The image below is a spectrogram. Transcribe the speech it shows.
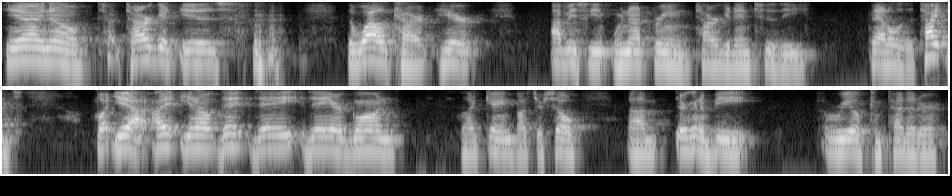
Yeah, I know. T- Target is the wild card here. Obviously, we're not bringing Target into the battle of the Titans, but yeah, I you know they they they are going like gangbusters. So um, they're going to be a real competitor.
